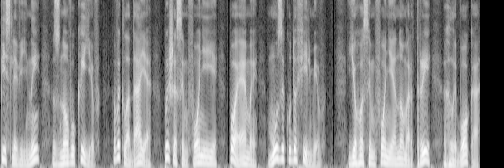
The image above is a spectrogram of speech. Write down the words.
Після війни знову Київ викладає, пише симфонії, поеми, музику до фільмів. Його симфонія номер 3 глибока,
